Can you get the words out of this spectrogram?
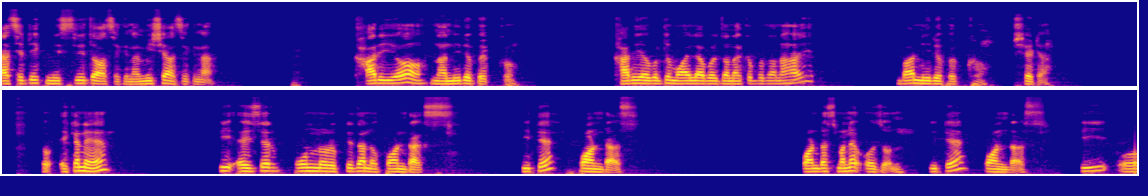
অ্যাসিডিক মিশ্রিত আছে কিনা মিশে আছে কিনা ক্ষারীয় না নিরপেক্ষ ক্ষারীয় বলতে ময়লা আবর্জনাকে বোঝানো হয় বা নিরপেক্ষ, সেটা। তো এখানে পিএইচ এর পূর্ণরূপ কি জানো, পন্ডাক্স। পিতে পন্ডাস। পন্ডাস মানে ওজন। পিতে পন্ডাস। পি ও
